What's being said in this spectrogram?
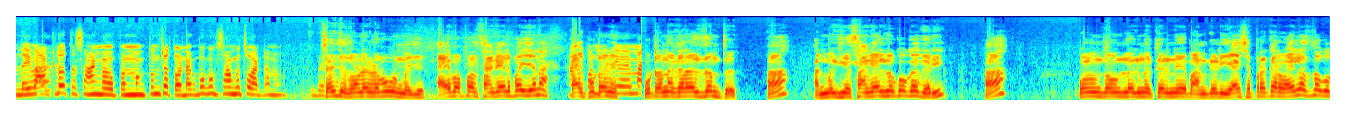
लई वाटलं होतं सांगावं पण मग तुमच्या तोंडात बघून सांगूच वाटा ना. त्यांच्या तोंडाकडे बघून म्हणजे. आई बापाला सांगायला पाहिजे ना काय पण कुठं नाही. कुठं न करायला जमतं. हा? आणि मग हे सांगायला नको का घरी? हा? पळून जाऊन लग्न करणे भानगडी अशा प्रकार व्हायलाच नको.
